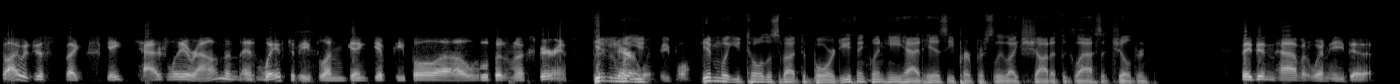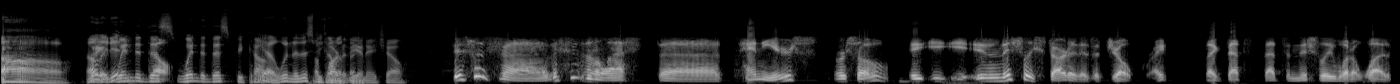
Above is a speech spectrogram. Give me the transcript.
So I would just like skate casually around and, and wave to people and, and give people uh, a little bit of an experience. Given Share what you with people. given what you told us about DeBoer, do you think when he had his, he purposely like shot at the glass at children? They didn't have it when he did it. Oh, oh, Wait, they did. when did this? When did this become? Yeah, when did this a become part a of the thing? NHL? This was uh, this is in the last uh, ten years or so. It, it, it initially started as a joke, right? Like that's that's initially what it was.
